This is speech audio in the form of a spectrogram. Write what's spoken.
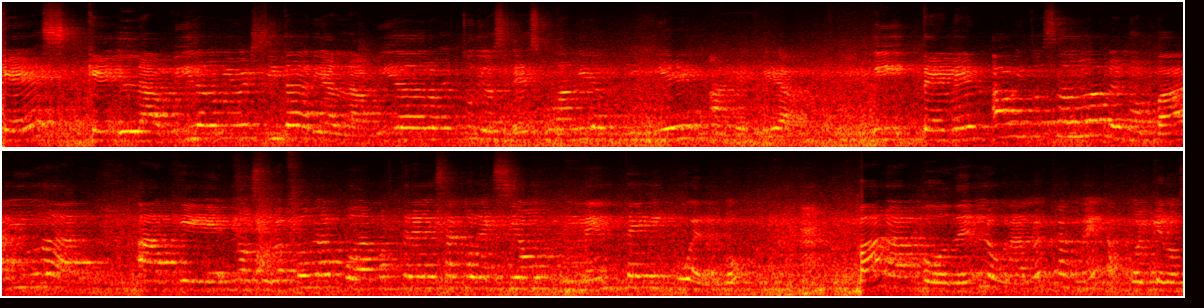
que es que la vida universitaria, la vida de los estudios es una vida bien ajetreada. Y tener hábitos saludables nos va a ayudar a que nosotros poda- podamos tener esa conexión mente y cuerpo para poder lograr nuestras metas, porque los,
